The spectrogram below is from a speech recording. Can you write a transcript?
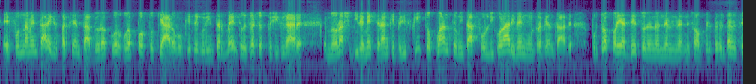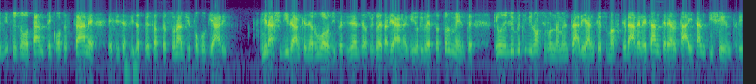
è fondamentale che il paziente abbia un, raccordo, un rapporto chiaro con chi esegue l'intervento, che si faccia specificare, e me lo lasci dire, mettere anche per iscritto quante unità follicolari vengono trapiantate. Purtroppo lei ha detto nel, nel, nel, insomma, per presentare il servizio ci sono tante cose strane e si si affida spesso a personaggi poco chiari. Mi lasci dire anche nel ruolo di Presidente della società italiana che io rivesto attualmente che uno degli obiettivi nostri fondamentali è anche smascherare le tante realtà, i tanti centri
